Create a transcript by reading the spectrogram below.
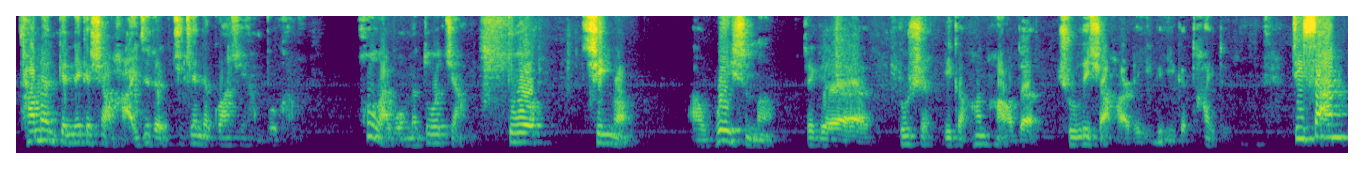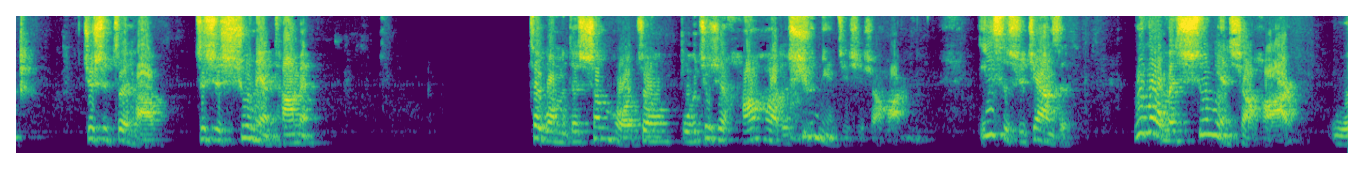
他们跟那个小孩子的之间的关系很不好。后来我们多讲多形容啊，为什么这个不是一个很好的处理小孩的一个一个态度。第三，就是最好就是训练他们，在我们的生活中，我们就是好好的训练这些小孩。意思是这样子：如果我们训练小孩，我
